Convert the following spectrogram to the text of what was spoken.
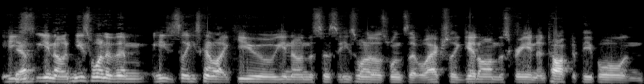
he's Yeah. you know, and he's one of them. He's he's kind of like you, you know, in the sense that he's one of those ones that will actually get on the screen and talk to people and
